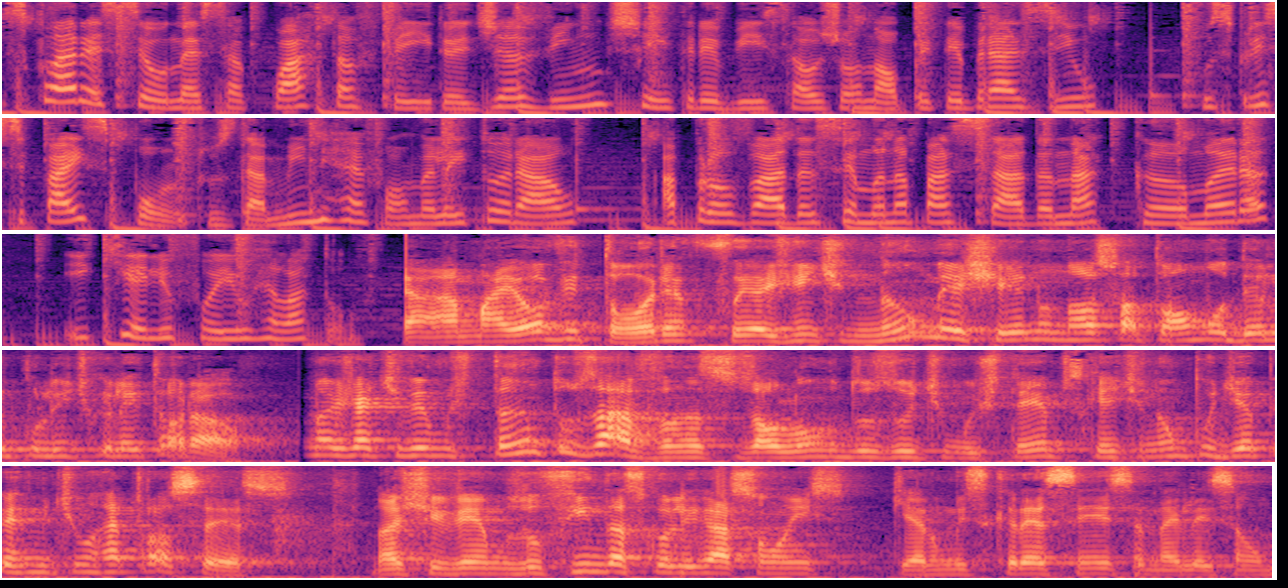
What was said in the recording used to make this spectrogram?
esclareceu nesta quarta-feira, dia 20, em entrevista ao jornal PT Brasil, os principais pontos da mini-reforma eleitoral aprovada semana passada na Câmara e que ele foi o relator. A maior vitória foi a gente não mexer no nosso atual modelo político eleitoral. Nós já tivemos tantos avanços ao longo dos últimos tempos que a gente não podia permitir um retrocesso. Nós tivemos o fim das coligações, que era uma excrescência na eleição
